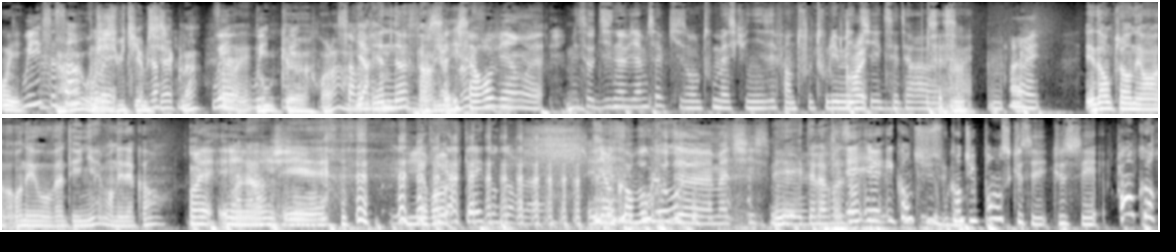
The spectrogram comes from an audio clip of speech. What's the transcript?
Oui. Oui, c'est hein, ça. au Oui. XVIIIe Bien siècle. hein. Oui, oui, Donc oui. euh, voilà. Il y a rien de neuf. hein. Rien de Et ça neuf. revient, ouais. Mais c'est au 19e siècle qu'ils ont tout masculinisé, enfin tous les métiers, etc. C'est ouais, ça. ouais. Ah ouais. Et donc là, on est, en- on est au 21e, on est d'accord? Ouais, et Voilà. j'ai- Et Patriarcat est encore là. et il y a encore beaucoup de machisme. et t'as la raison. Et, et- et quand tu quand tu penses que c'est que c'est encore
